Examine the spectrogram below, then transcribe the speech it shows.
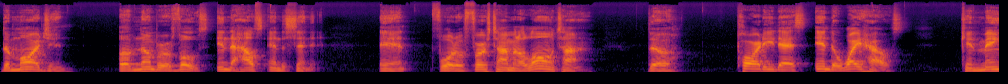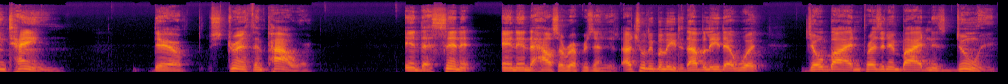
the margin of number of votes in the House and the Senate. And for the first time in a long time, the party that's in the White House can maintain their strength and power in the Senate and in the House of Representatives. I truly believe it. I believe that what Joe Biden, President Biden, is doing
